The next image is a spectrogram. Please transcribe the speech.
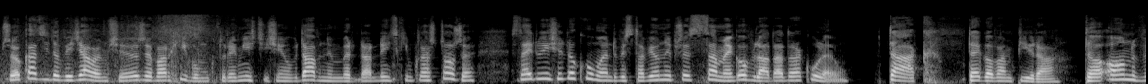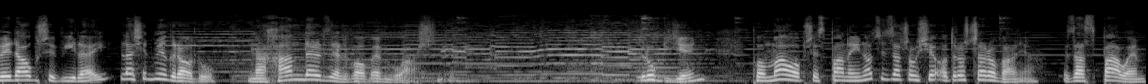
Przy okazji dowiedziałem się, że w archiwum, które mieści się w dawnym bernardyńskim klasztorze, znajduje się dokument wystawiony przez samego Wlada Drakulę. Tak, tego wampira. To on wydał przywilej dla Siedmiogrodu na handel z Lwowem właśnie. Drugi dzień, po mało przespanej nocy, zaczął się od rozczarowania. Zaspałem,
